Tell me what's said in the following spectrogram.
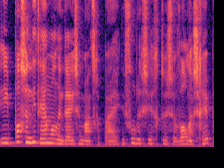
die passen niet helemaal in deze maatschappij. Die voelen zich tussen wal en schip.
